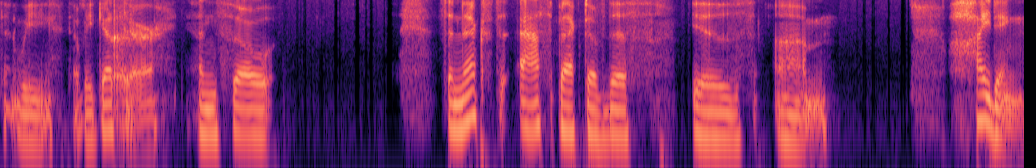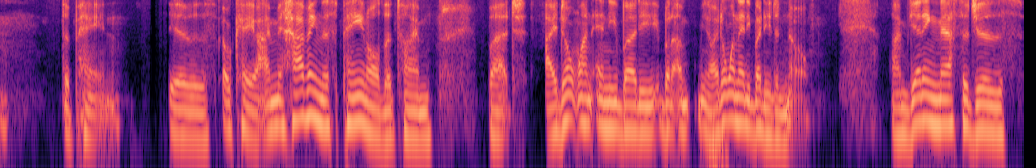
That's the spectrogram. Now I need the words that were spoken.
that we that we get there. And so the next aspect of this is um, hiding the pain. Is okay, I'm having this pain all the time, but I don't want anybody, but I'm, you know, I don't want anybody to know. I'm getting messages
